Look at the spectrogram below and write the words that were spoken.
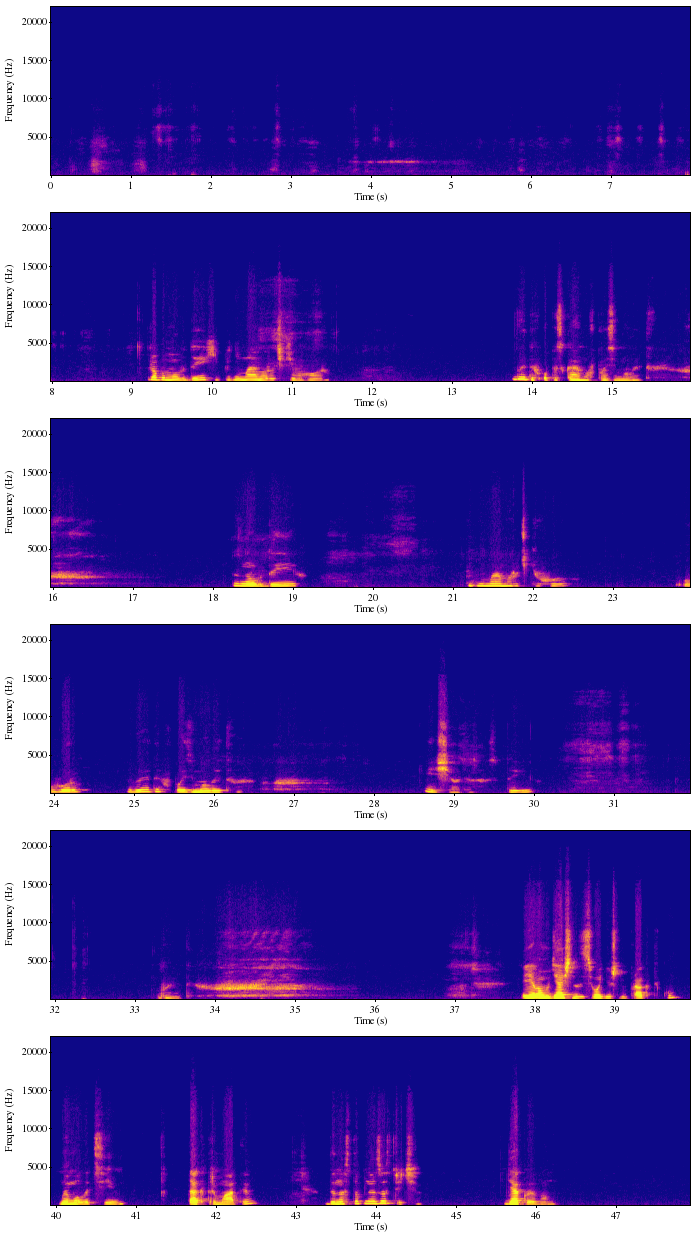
Робимо вдих і піднімаємо ручки вгору. Видих, опускаємо в позі молитви. Знову вдих. Піднімаємо ручки вгору. Вгору. Видих в позі молитви. І ще один раз. Вдих. Видих. Я вам вдячна за сьогоднішню практику. Ми молодці. Так тримати. До наступної зустрічі. Дякую вам.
